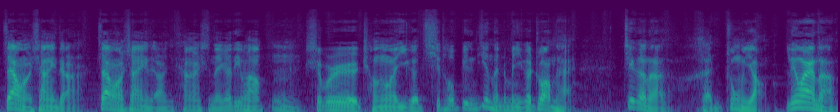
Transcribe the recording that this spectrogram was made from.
再往上一点儿，再往上一点儿，你看看是哪个地方，嗯是不是成了一个齐头并进的这么一个状态？这个呢很重要。另外呢，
